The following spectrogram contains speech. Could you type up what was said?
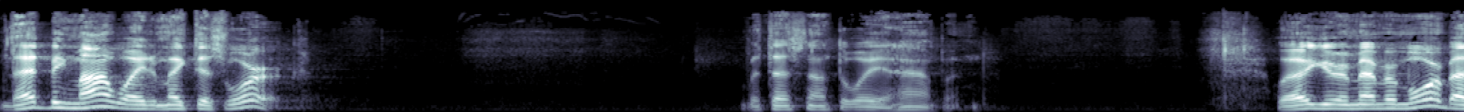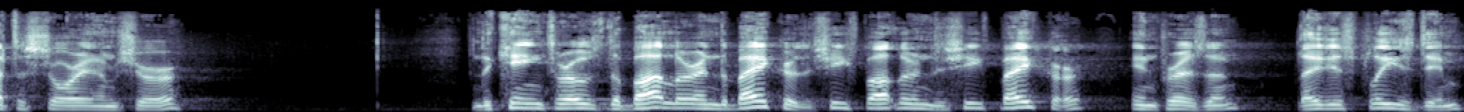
That'd be my way to make this work. But that's not the way it happened. Well, you remember more about the story, I'm sure. The king throws the butler and the baker, the chief butler and the chief baker, in prison. They displeased him.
